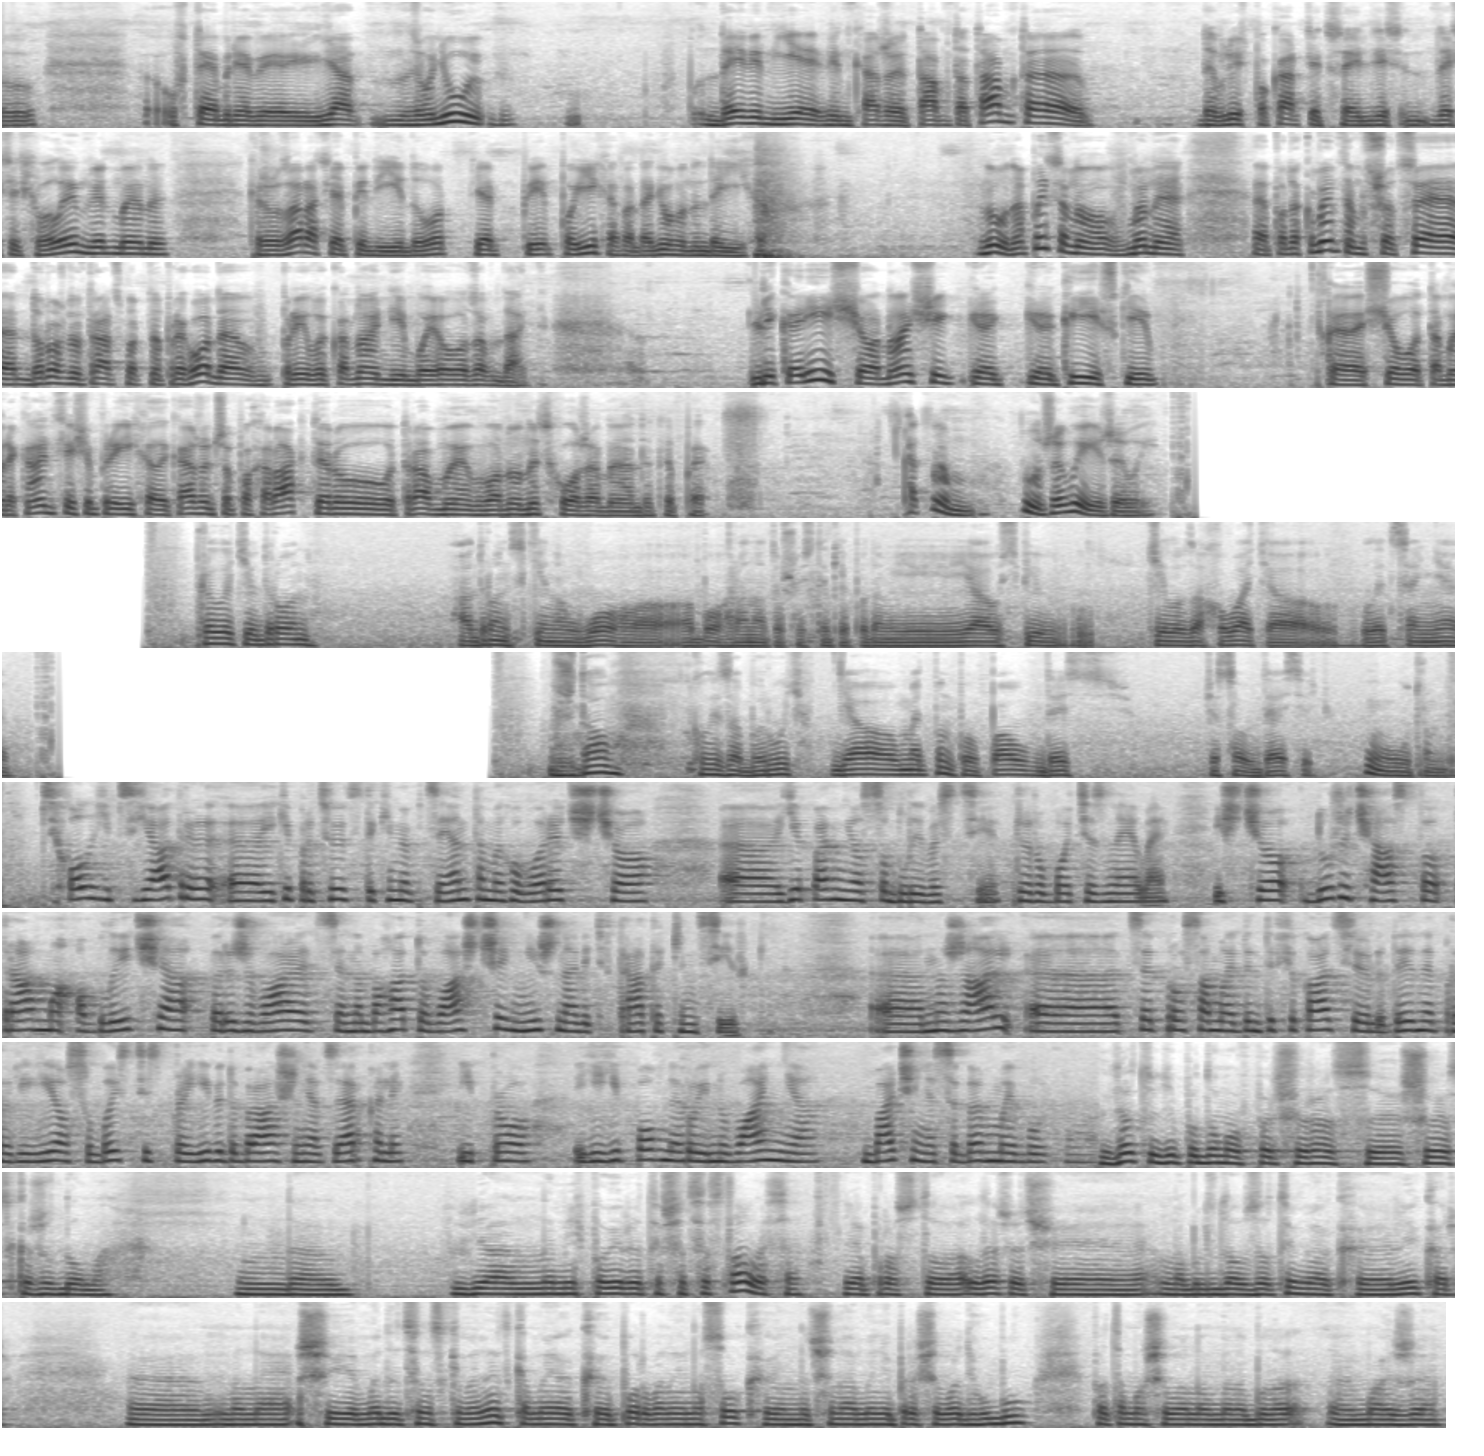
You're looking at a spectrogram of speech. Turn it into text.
в темряві. Я дзвоню, де він є, він каже, там-та, там-та. Дивлюсь по карті, це 10 10 хвилин від мене. Кажу, зараз я під'їду. От я поїхав, а до нього не доїхав. Ну, написано в мене е, по документам, що це дорожньо-транспортна пригода при виконанні бойового завдання. Лікарі, що наші е, е, київські, що от американці, що приїхали, кажуть, що по характеру травми воно не схоже на ДТП. А там ну, живий і живий. Прилетів дрон, а дрон скинув вогу або гранату, щось таке подав. Я успів тіло заховати, а лице ні. Ждав, коли заберуть. Я в медпункт попав десь часов 10, ну, утром десь. Психологи, психіатри, е, які працюють з такими пацієнтами, говорять, що є певні особливості при роботі з ними, і що дуже часто травма обличчя переживається набагато важче, ніж навіть втрата кінцівки. Е, На жаль, е, це про самоідентифікацію людини, про її особистість, про її відображення в дзеркалі і про її повне руйнування, бачення себе в майбутньому. Я тоді подумав перший раз, е, що я скажу вдома. Да. Я не міг повірити, що це сталося. Я просто лежачи наблюдав за тим, як е, лікар е, мене шиє медицинськими нитками, як порваний носок, починає мені пришивати губу, тому що вона в мене була е, майже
